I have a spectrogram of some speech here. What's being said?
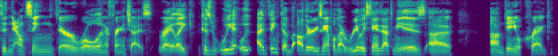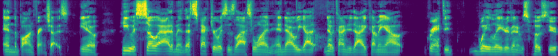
denouncing their role in a franchise, right? Like because we, we, I think the other example that really stands out to me is uh, um, Daniel Craig and the Bond franchise. You know, he was so adamant that Spectre was his last one, and now we got No Time to Die coming out. Granted, way later than it was supposed to,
